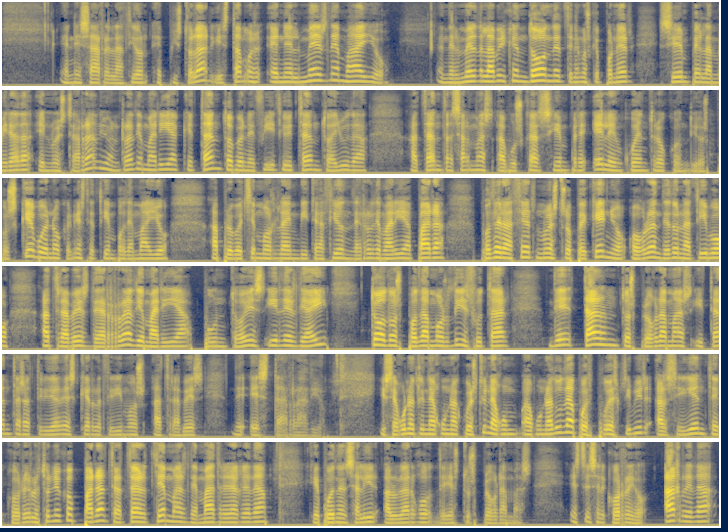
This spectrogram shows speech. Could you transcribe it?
en esa relación epistolar. Y estamos en el mes de mayo en el mes de la Virgen, donde tenemos que poner siempre la mirada en nuestra radio, en Radio María, que tanto beneficio y tanto ayuda a tantas almas a buscar siempre el encuentro con Dios. Pues qué bueno que en este tiempo de mayo aprovechemos la invitación de Radio María para poder hacer nuestro pequeño o grande donativo a través de radiomaria.es y desde ahí todos podamos disfrutar de tantos programas y tantas actividades que recibimos a través de esta radio. Y si alguno tiene alguna cuestión, alguna duda, pues puede escribir al siguiente correo electrónico para tratar temas de Madre Ágreda que pueden salir a lo largo de estos programas. Este es el correo agreda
